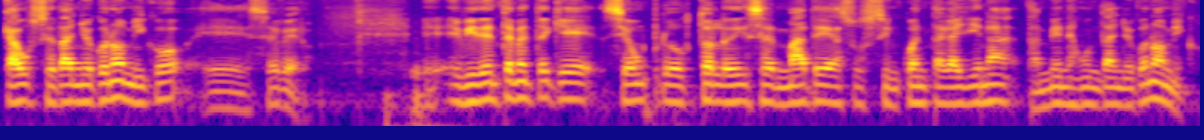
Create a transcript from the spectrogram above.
cause daño económico severo. evidentemente que si a un productor le dicen mate a sus 50 gallinas, también es un daño económico.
